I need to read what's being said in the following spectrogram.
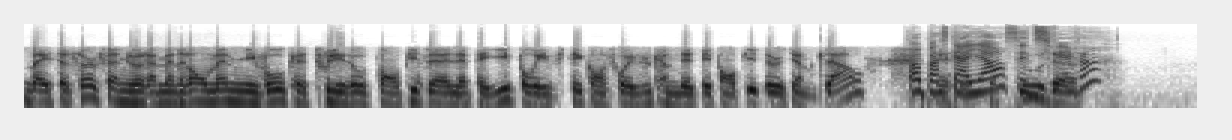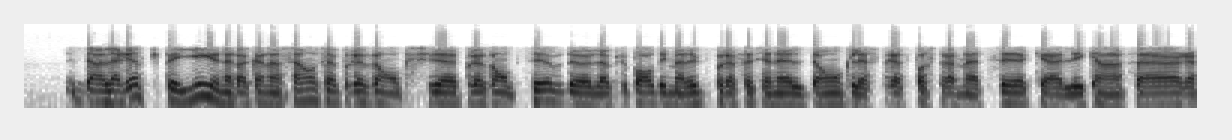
Ben, c'est sûr que ça nous ramènera au même niveau que tous les autres pompiers de la pays pour éviter qu'on soit vu comme des, pompiers de deuxième classe. Ah, parce qu'ailleurs, c'est différent? Dans le reste du pays, il y a une reconnaissance présomptive de la plupart des maladies professionnelles, donc le stress post-traumatique, euh, les cancers.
